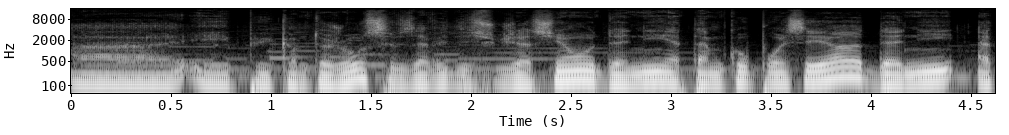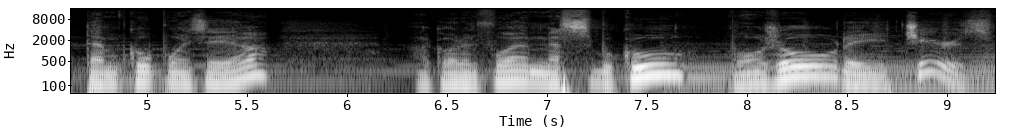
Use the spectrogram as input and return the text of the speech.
Euh, et puis, comme toujours, si vous avez des suggestions, denis à tamco.ca, denis à tamco.ca. Encore une fois, merci beaucoup, bonjour et cheers!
